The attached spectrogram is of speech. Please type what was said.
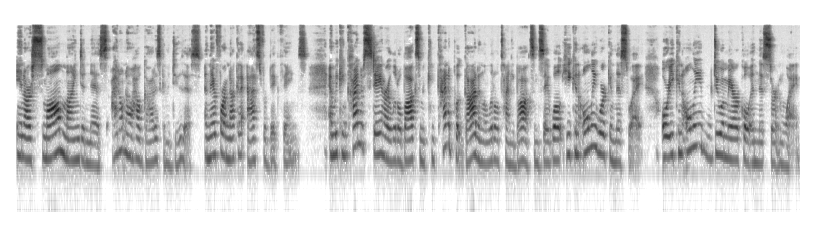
in our small mindedness, I don't know how God is going to do this. And therefore, I'm not going to ask for big things. And we can kind of stay in our little box and we can kind of put God in a little tiny box and say, well, he can only work in this way, or he can only do a miracle in this certain way.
